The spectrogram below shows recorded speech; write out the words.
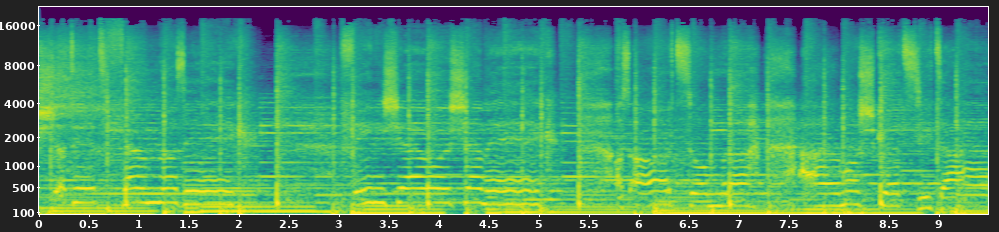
Sötét fenn az ég Fény sehol sem ég. Az arcomra álmos kötszitál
